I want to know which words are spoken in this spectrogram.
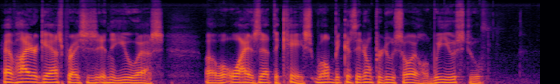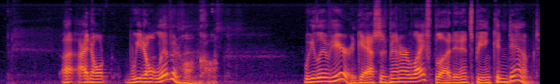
have higher gas prices in the U.S. Uh, well, why is that the case? Well, because they don't produce oil. We used to. I, I don't. We don't live in Hong Kong. We live here, and gas has been our lifeblood, and it's being condemned.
